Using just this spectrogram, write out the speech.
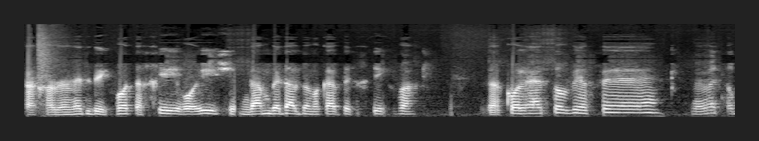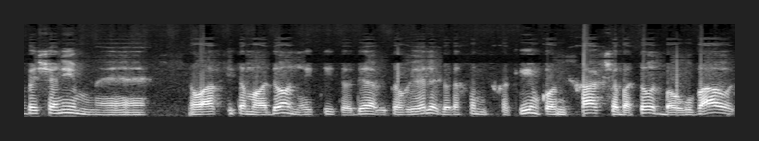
ככה באמת בעקבות אחי רועי, שגם גדל במכבי פתח תקווה, והכל היה טוב ויפה באמת הרבה שנים. אה, נורא אהבתי את המועדון, הייתי, אתה יודע, בתור ילד, הולך למשחקים, כל משחק, שבתות, באורוואות.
